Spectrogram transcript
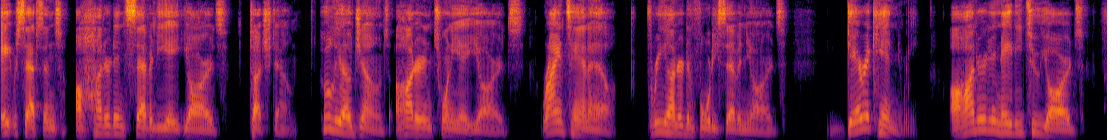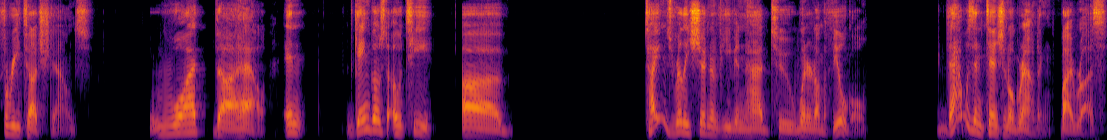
eight receptions, 178 yards, touchdown. Julio Jones, 128 yards. Ryan Tannehill, 347 yards. Derrick Henry, 182 yards, three touchdowns. What the hell? And game goes to OT. Uh, Titans really shouldn't have even had to win it on the field goal. That was intentional grounding by Russ.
